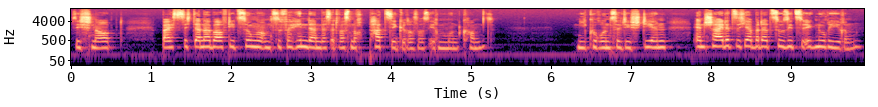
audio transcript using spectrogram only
Sie schnaubt, beißt sich dann aber auf die Zunge, um zu verhindern, dass etwas noch Patzigeres aus ihrem Mund kommt. Nico runzelt die Stirn, entscheidet sich aber dazu, sie zu ignorieren.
